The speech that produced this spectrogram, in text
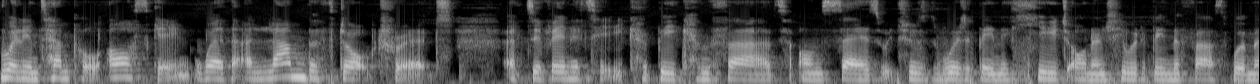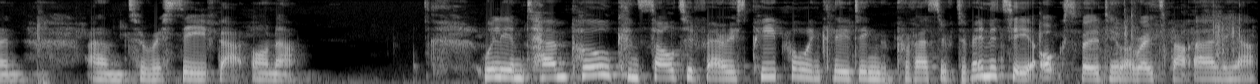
William Temple, asking whether a Lambeth Doctorate of Divinity could be conferred on Sayers, which was, would have been a huge honour, and she would have been the first woman um, to receive that honour. William Temple consulted various people, including the Professor of Divinity at Oxford, who I wrote about earlier,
